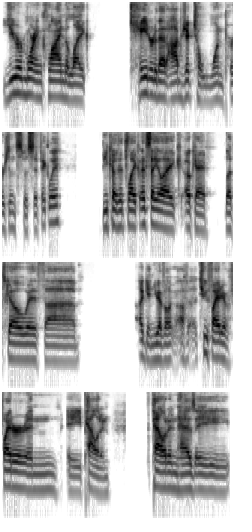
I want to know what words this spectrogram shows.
you're more inclined to like cater to that object to one person specifically. Because it's like, let's say, like, okay, let's go with uh again, you have a, a, a two fighter, you have a fighter and a paladin. The paladin has a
